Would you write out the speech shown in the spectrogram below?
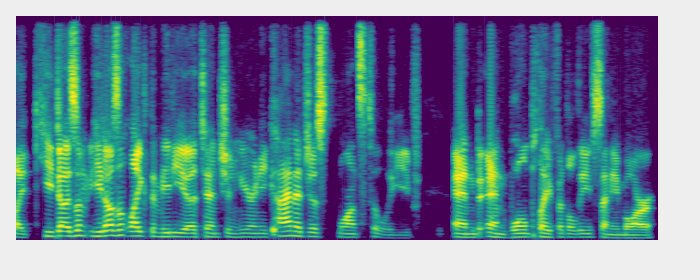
Like he doesn't he doesn't like the media attention here and he kind of just wants to leave and and won't play for the Leafs anymore.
